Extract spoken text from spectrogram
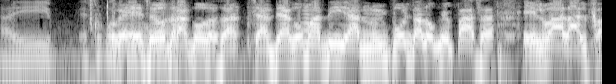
Ahí, eso Porque eso es otra cosa. San- Santiago Matías, no importa lo que pasa, él va al alfa.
